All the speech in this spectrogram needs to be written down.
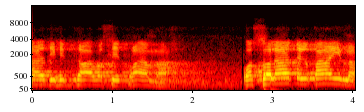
هذه الدعوة الطامة والصلاة القائمة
